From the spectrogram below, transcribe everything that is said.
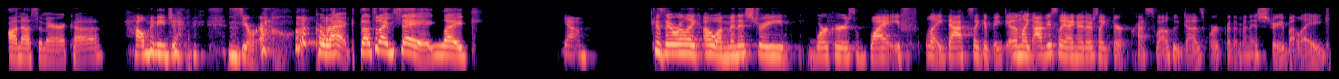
on us America. How many Japanese? Zero. Correct. That's what I'm saying. Like yeah. Because they were like, oh, a ministry worker's wife. Like, that's like a big deal. And like, obviously, I know there's like Dirk Cresswell who does work for the ministry, but like,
